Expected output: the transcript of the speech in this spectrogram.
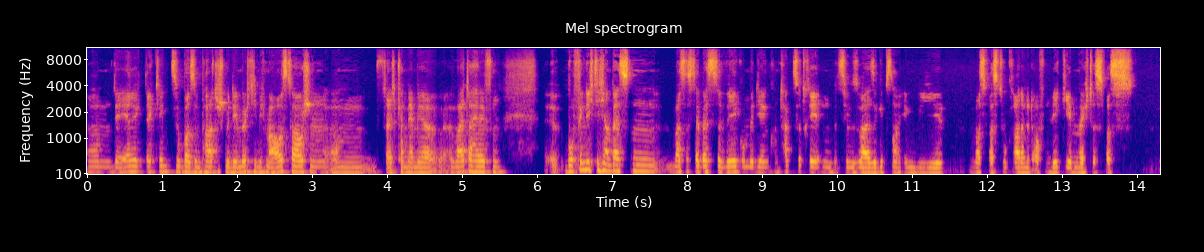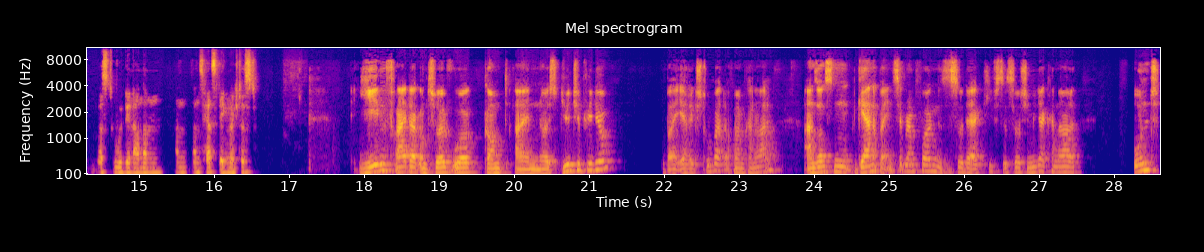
ähm, der Erik, der klingt super sympathisch, mit dem möchte ich mich mal austauschen, ähm, vielleicht kann der mir weiterhelfen. Äh, wo finde ich dich am besten? Was ist der beste Weg, um mit dir in Kontakt zu treten? Beziehungsweise gibt es noch irgendwie was, was du gerade mit auf den Weg geben möchtest, was, was du den anderen an, ans Herz legen möchtest? jeden Freitag um 12 Uhr kommt ein neues YouTube-Video bei Erik Strubert auf meinem Kanal. Ansonsten gerne bei Instagram folgen, das ist so der aktivste Social-Media-Kanal. Und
